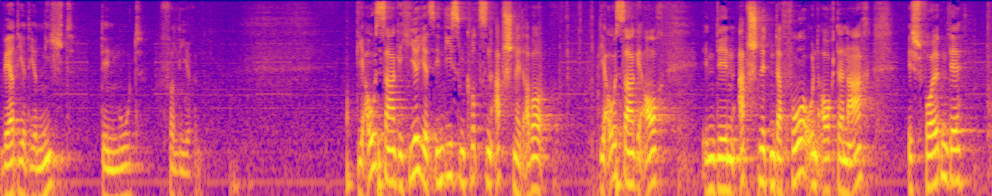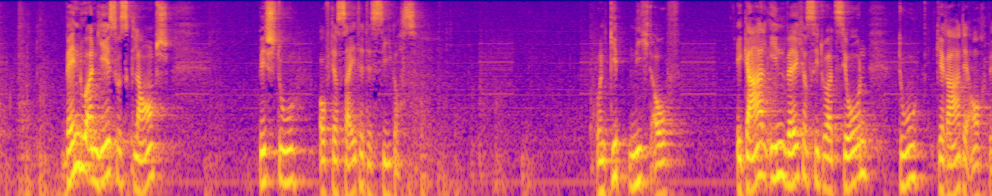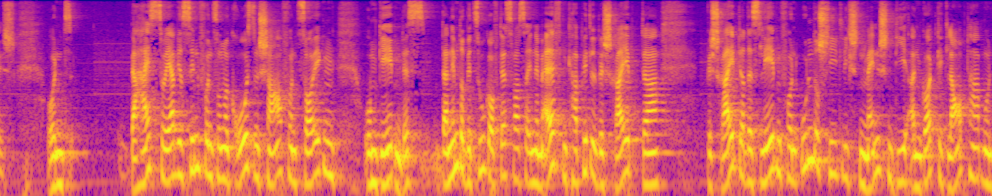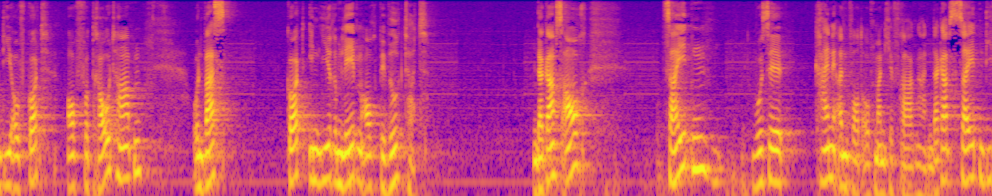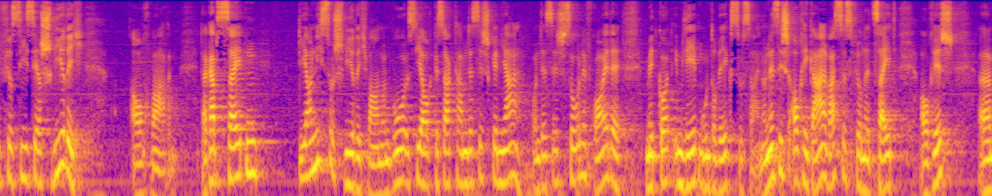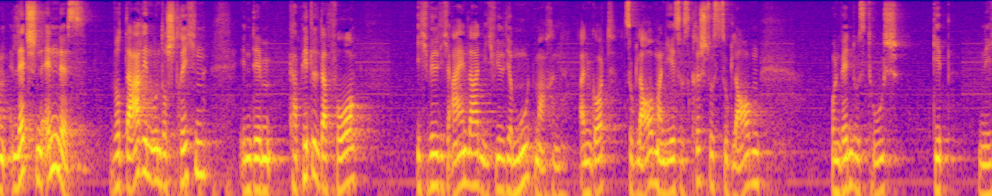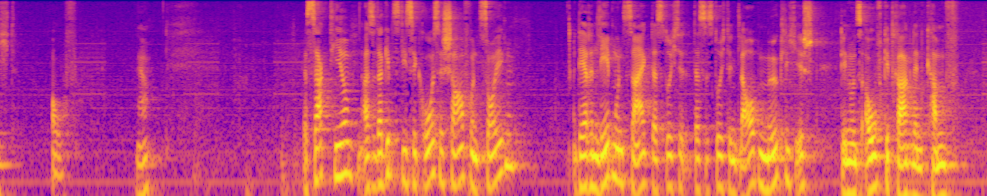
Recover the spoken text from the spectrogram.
werdet ihr nicht den Mut verlieren. Die Aussage hier jetzt in diesem kurzen Abschnitt, aber die Aussage auch in den Abschnitten davor und auch danach ist folgende. Wenn du an Jesus glaubst, bist du auf der Seite des Siegers. Und gib nicht auf, egal in welcher Situation du gerade auch bist. Und da heißt so, ja, wir sind von so einer großen Schar von Zeugen umgeben. Das, da nimmt er Bezug auf das, was er in dem elften Kapitel beschreibt. Da beschreibt er das Leben von unterschiedlichsten Menschen, die an Gott geglaubt haben und die auf Gott auch vertraut haben und was Gott in ihrem Leben auch bewirkt hat. Und da gab es auch Zeiten, wo sie keine Antwort auf manche Fragen hatten. Da gab es Zeiten, die für sie sehr schwierig auch waren. Da gab es Zeiten, die auch nicht so schwierig waren und wo sie auch gesagt haben, das ist genial und es ist so eine Freude, mit Gott im Leben unterwegs zu sein. Und es ist auch egal, was es für eine Zeit auch ist. Ähm, letzten Endes wird darin unterstrichen, in dem Kapitel davor, ich will dich einladen, ich will dir Mut machen, an Gott zu glauben, an Jesus Christus zu glauben und wenn du es tust, gib nicht auf. Ja? Es sagt hier, also da gibt es diese große Schar von Zeugen, deren Leben uns zeigt, dass, durch, dass es durch den Glauben möglich ist, den uns aufgetragenen Kampf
